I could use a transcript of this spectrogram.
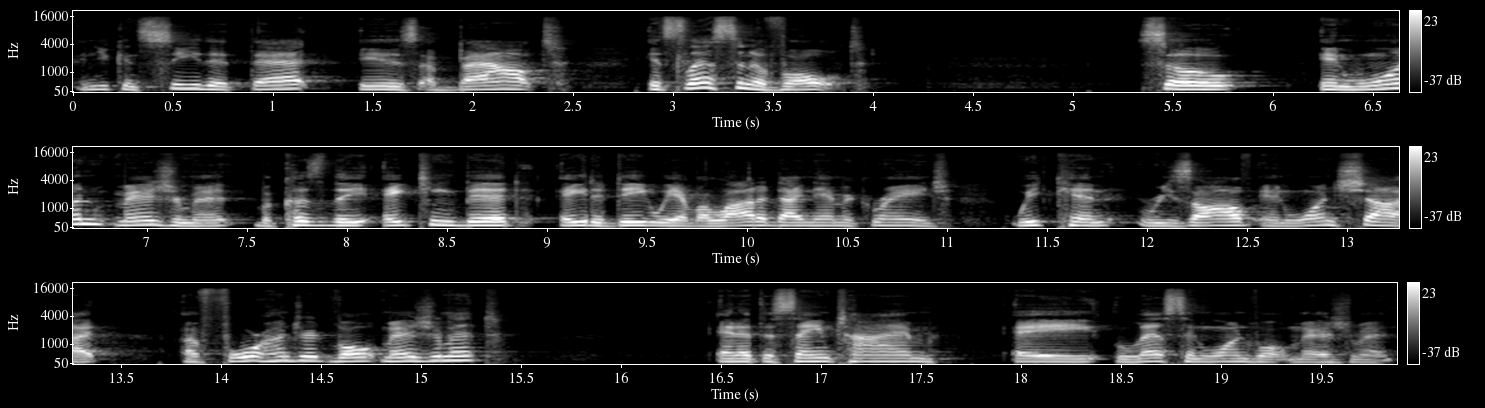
And you can see that that is about, it's less than a volt. So in one measurement, because of the 18-bit A to D, we have a lot of dynamic range. We can resolve in one shot a 400 volt measurement and at the same time a less than one volt measurement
